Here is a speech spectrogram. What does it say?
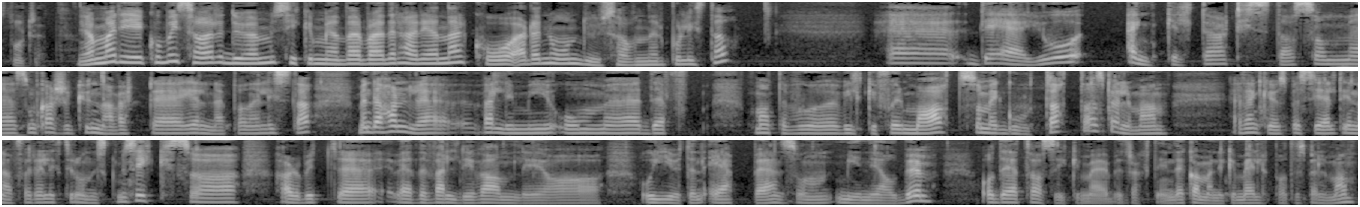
stort sett. Ja, Marie Kommissar, du er musikkmedarbeider her i NRK. Er det noen du savner på lista? Eh, det er jo enkelte artister som, eh, som, kanskje kunne ha vært eh, gjeldende på den lista. Men det handler veldig mye om eh, det, måte, hvilke format som er godtatt av Spellemann. Jeg tenker jo Spesielt innenfor elektronisk musikk så har det blitt, er det veldig vanlig å, å gi ut en EP, en sånn minialbum. Og det tas ikke med i betraktning. Det kan man ikke melde på til Spellemann.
